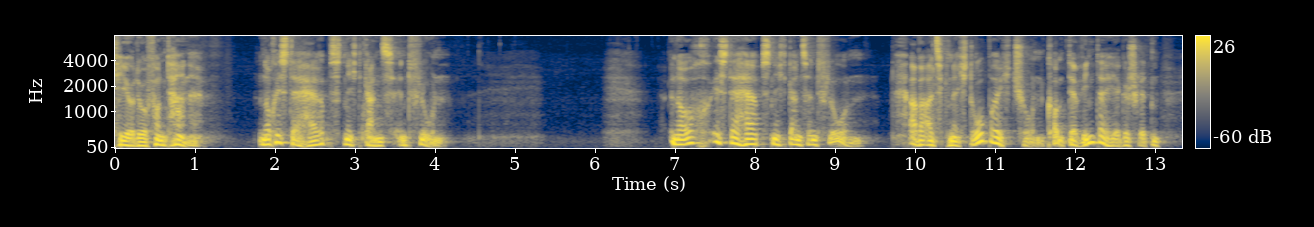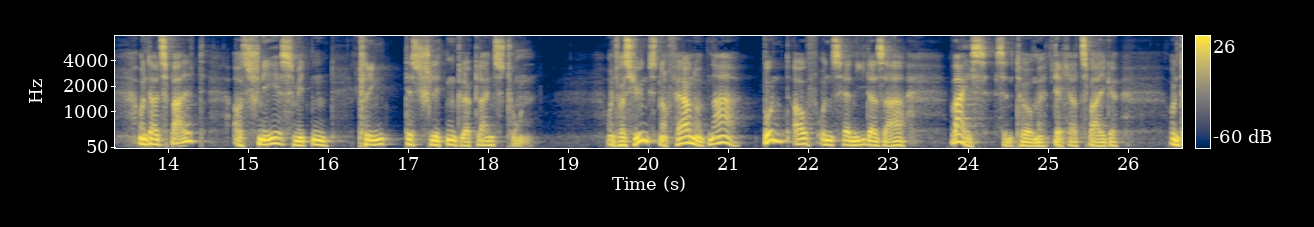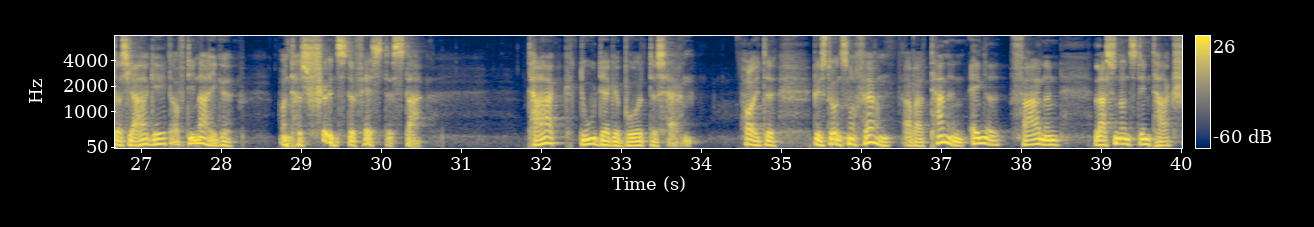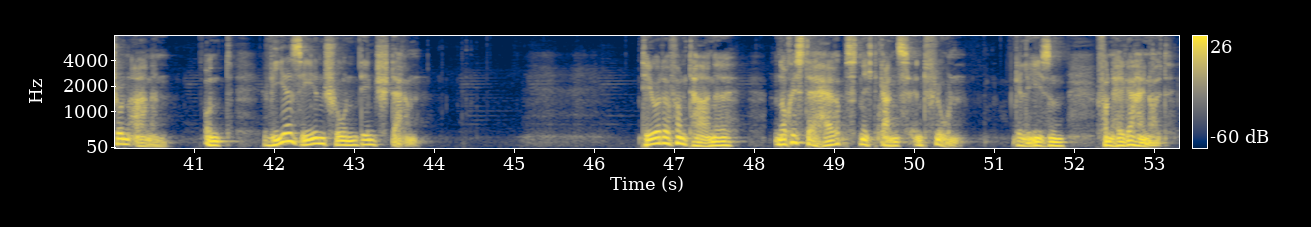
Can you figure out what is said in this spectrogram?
Theodor Fontane. Noch ist der Herbst nicht ganz entflohen. Noch ist der Herbst nicht ganz entflohen, aber als Knecht Ruprecht schon kommt der Winter hergeschritten, und alsbald aus Schnees mitten klingt des Schlittenglöckleins Ton. Und was jüngst noch fern und nah bunt auf uns herniedersah, weiß sind Türme, Dächer, Zweige, und das Jahr geht auf die Neige, und das schönste Fest ist da. Tag du der Geburt des Herrn. Heute bist du uns noch fern, aber Tannen, Engel, Fahnen lassen uns den Tag schon ahnen. Und wir sehen schon den Stern. Theodor Fontane Noch ist der Herbst nicht ganz entflohen. Gelesen von Helga Heinold.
